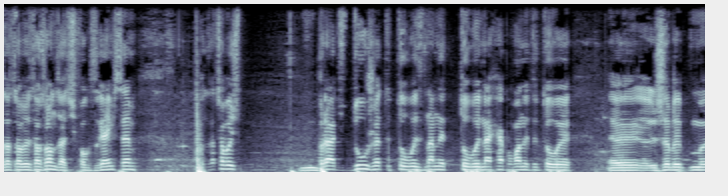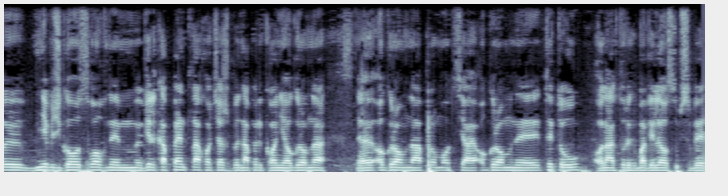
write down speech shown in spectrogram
zacząłeś zarządzać Fox Gamesem, zacząłeś brać duże tytuły, znane tytuły, najhypowane tytuły, e, żeby nie być gołosłownym. Wielka pętla, chociażby na Prykonie, ogromna, e, ogromna promocja, ogromny tytuł, na który chyba wiele osób sobie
